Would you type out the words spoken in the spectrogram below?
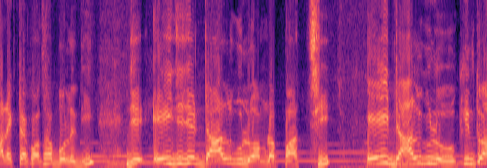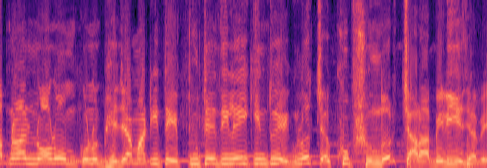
আরেকটা কথা বলে দিই যে এই যে যে ডালগুলো আমরা পাচ্ছি এই ডালগুলো কিন্তু আপনারা নরম কোনো ভেজা মাটিতে পুঁতে দিলেই কিন্তু এগুলো খুব সুন্দর চারা বেরিয়ে যাবে।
